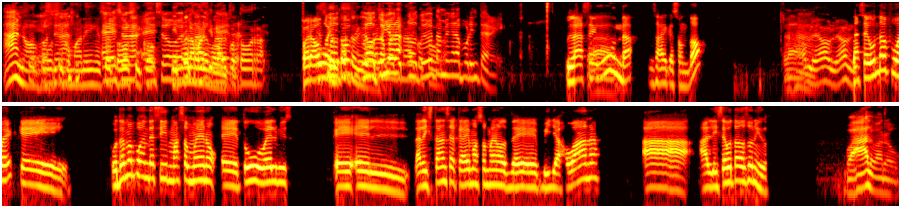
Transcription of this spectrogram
Ah, Eso no, es pues, tóxico, era- manín. Eso es eso era- tóxico. eso- y no eso es la es máquina lo de cotorra. Pero Eso oye, es tóxico. Lo es tuyo, era, máquina de lo tuyo cotorra. también era por interés. la segunda, tú sabes que son dos. Ajá. Hable, hable, hable. La segunda fue que ustedes me pueden decir más o menos, eh, tú, Elvis, eh, el, la distancia que hay más o menos de Villajuana a, al Liceo de Estados Unidos. Bárbaro.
